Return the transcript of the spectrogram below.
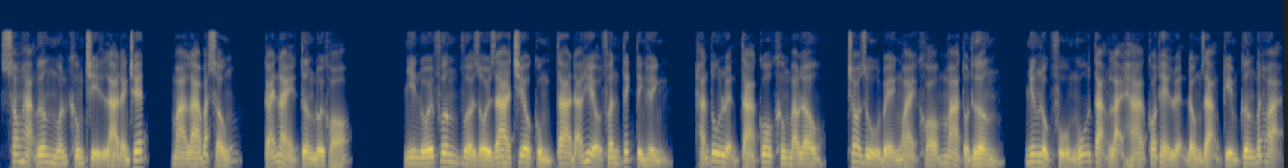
song hạ ương muốn không chỉ là đánh chết, mà là bắt sống, cái này tương đối khó. Nhìn đối phương vừa rồi ra chiêu cùng ta đã hiểu phân tích tình hình, hắn tu luyện tà cô không bao lâu, cho dù bề ngoài khó mà tổn thương, nhưng lục phủ ngũ tạng lại há có thể luyện đồng dạng kim cương bất hoại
